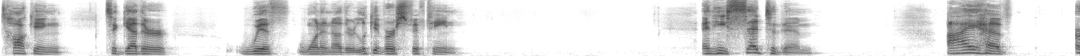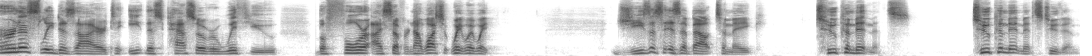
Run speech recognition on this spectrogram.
talking together with one another. Look at verse 15. And he said to them, I have earnestly desired to eat this Passover with you before I suffer. Now, watch it. Wait, wait, wait. Jesus is about to make two commitments, two commitments to them.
